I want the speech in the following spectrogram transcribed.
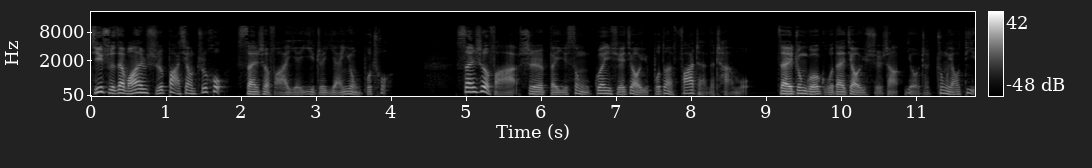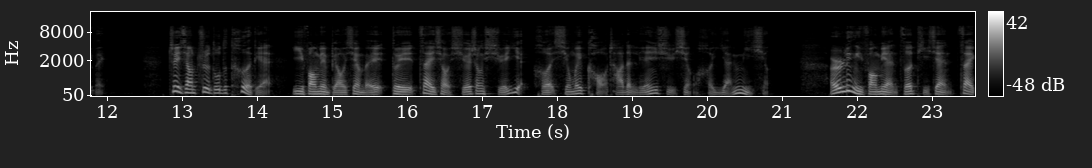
即使在王安石罢相之后，三社法也一直沿用不辍。三社法是北宋官学教育不断发展的产物，在中国古代教育史上有着重要地位。这项制度的特点，一方面表现为对在校学生学业和行为考察的连续性和严密性。而另一方面，则体现在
